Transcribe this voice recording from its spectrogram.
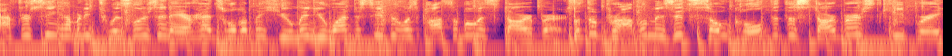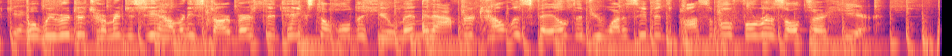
After seeing how many Twizzlers and Airheads hold up a human, you wanted to see if it was possible with Starburst. But the problem is it's so cold that the Starburst keep breaking. But we were determined to see how many Starbursts it takes to hold a human, and after countless fails, if you want to see if it's possible, full results are here.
